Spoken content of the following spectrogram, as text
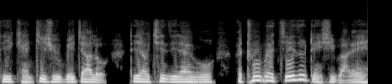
ဒီခံကြည့်ရှုပေးကြလို့တယောက်ချင်းစီတိုင်းကိုအထူးပဲကျေးဇူးတင်ရှိပါတယ်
